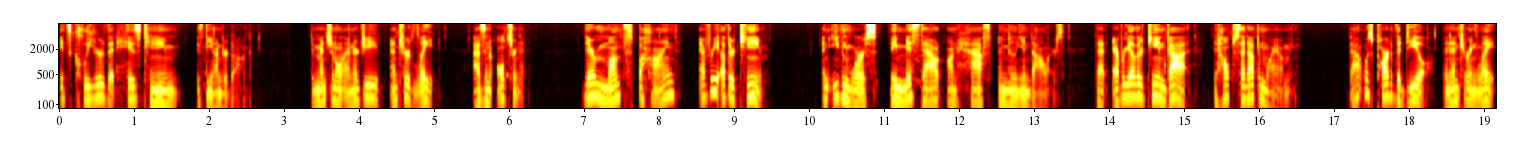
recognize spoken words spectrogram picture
it's clear that his team is the underdog. Dimensional Energy entered late as an alternate. They're months behind every other team. And even worse, they missed out on half a million dollars that every other team got to help set up in Wyoming. That was part of the deal in entering late.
